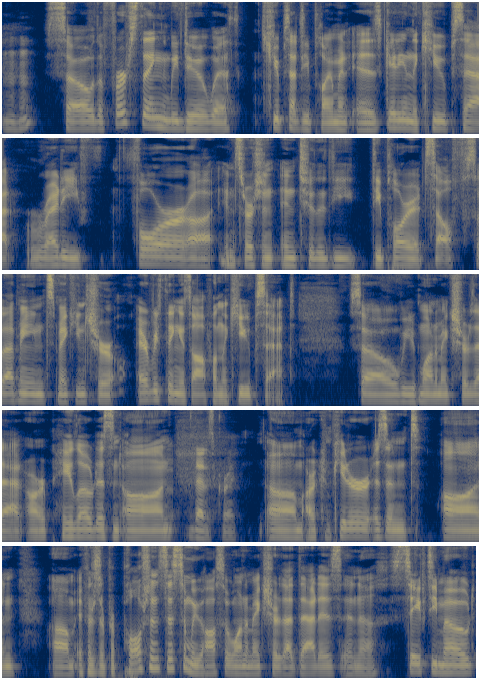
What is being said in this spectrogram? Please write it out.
Mm-hmm. So the first thing we do with CubeSat deployment is getting the CubeSat ready for uh, insertion into the de- deployer itself. So that means making sure everything is off on the CubeSat. So we want to make sure that our payload isn't on, That is correct. um, our computer isn't on. Um, if there's a propulsion system, we also want to make sure that that is in a safety mode.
